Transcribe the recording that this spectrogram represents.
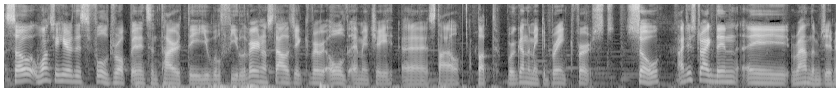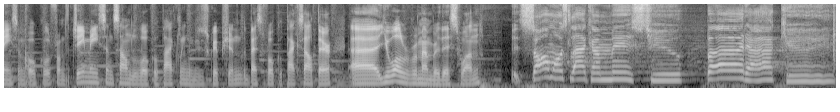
So once you hear this full drop in its entirety, you will feel very nostalgic, very old MHA uh, style. But we're gonna make a break first. So I just dragged in a random J Mason vocal from the J Mason Sound Vocal Pack, link in the description, the best vocal packs out there. Uh, you all remember this one. It's almost like I missed you, but I could.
